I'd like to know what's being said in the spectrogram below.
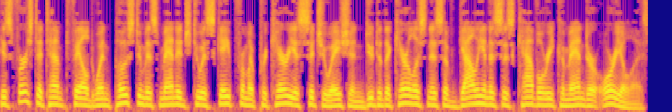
his first attempt failed when Postumus managed to escape from a precarious situation due to the carelessness of Gallienus's cavalry commander Aureolus,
